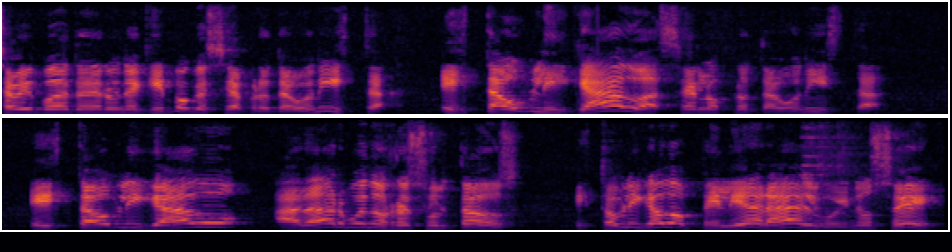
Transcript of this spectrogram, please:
Xavi pueda tener un equipo que sea protagonista. Está obligado a ser los protagonistas. Está obligado a dar buenos resultados. Está obligado a pelear algo y no sé,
